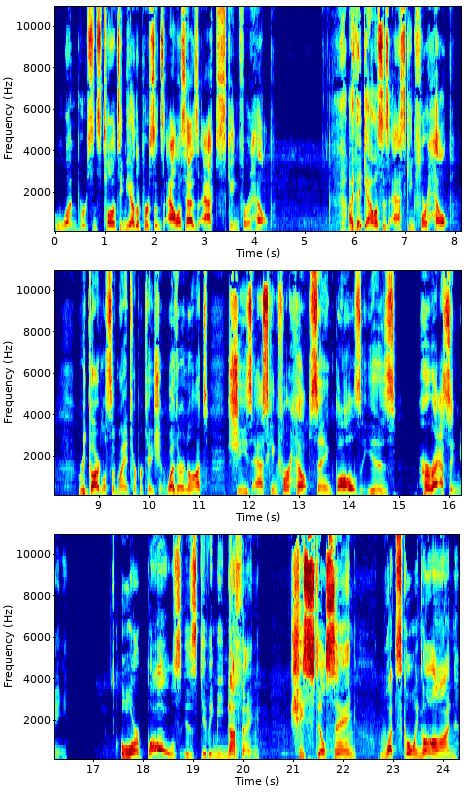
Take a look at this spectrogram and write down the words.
one person's taunting the other person's Alice has asking for help. I think Alice is asking for help regardless of my interpretation. Whether or not she's asking for help, saying Balls is harassing me, or Balls is giving me nothing, she's still saying, What's going on?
